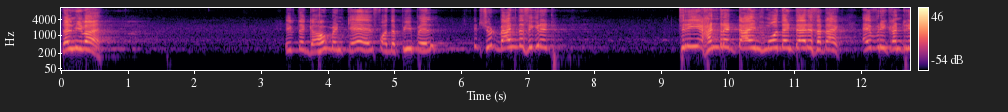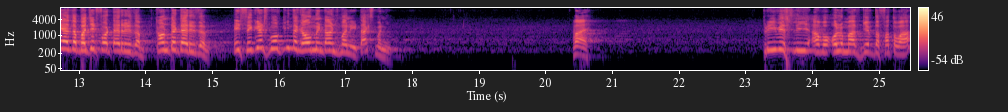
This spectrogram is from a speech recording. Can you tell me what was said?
Tell me why. If the government cares for the people, it should ban the cigarette. 300 times more than terrorist attack. Every country has a budget for terrorism, counter-terrorism. In cigarette smoking, the government earns money, tax money. Why? Previously, our ulamas gave the fatwa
